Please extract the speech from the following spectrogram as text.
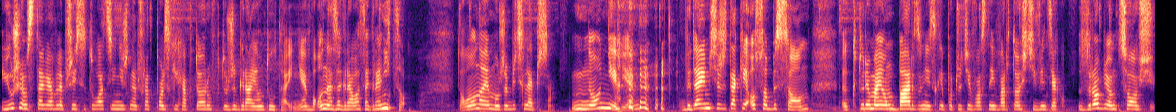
już ją stawia w lepszej sytuacji niż na przykład polskich aktorów, którzy grają tutaj, nie? Bo ona zagrała za granicą to ona może być lepsza. No nie wiem. Wydaje mi się, że takie osoby są, e, które mają bardzo niskie poczucie własnej wartości, więc jak zrobią coś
